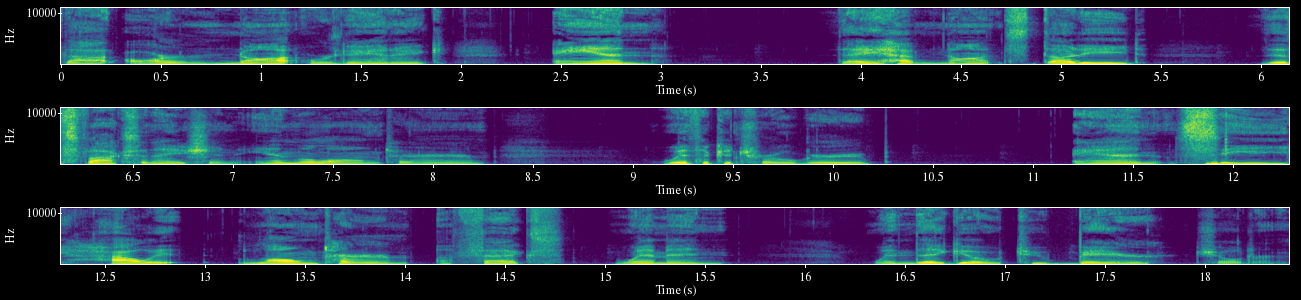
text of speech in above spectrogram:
that are not organic and they have not studied this vaccination in the long term with a control group and see how it long term affects women when they go to bear children.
